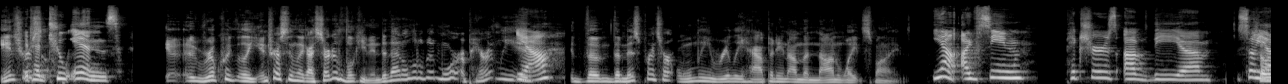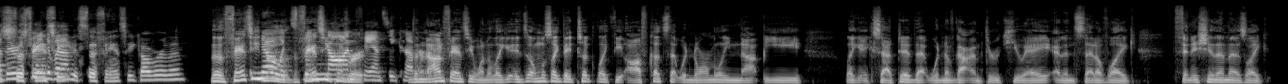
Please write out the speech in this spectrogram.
Interesting. It had two N's. Uh, real quickly, interesting. Like I started looking into that a little bit more. Apparently, it- Yeah. the the misprints are only really happening on the non-white spines. Yeah, I've seen pictures of the. Um, so, So yeah, it's the there's kind fancy. of a. it's the fancy cover then. The fancy no, no, it's the the, fancy cover, non-fancy cover. the non-fancy one. Like it's almost like they took like the offcuts that would normally not be like accepted that wouldn't have gotten through QA, and instead of like finishing them as like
